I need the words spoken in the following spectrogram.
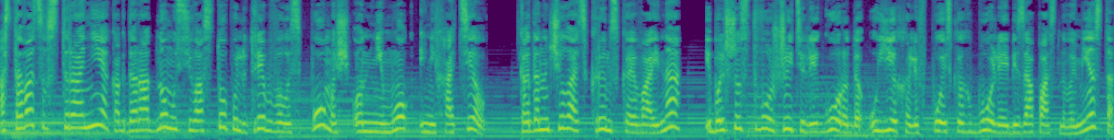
Оставаться в стороне, когда родному Севастополю требовалась помощь, он не мог и не хотел. Когда началась Крымская война и большинство жителей города уехали в поисках более безопасного места,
